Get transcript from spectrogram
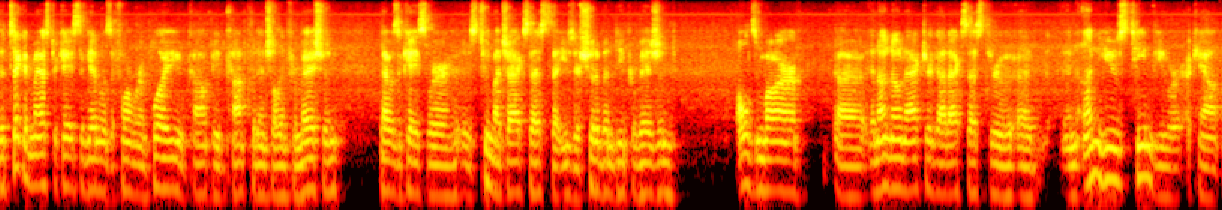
The Ticketmaster case, again, was a former employee who copied confidential information. That was a case where it was too much access. That user should have been deprovisioned. Oldsmar, uh, an unknown actor got access through a, an unused TeamViewer account.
